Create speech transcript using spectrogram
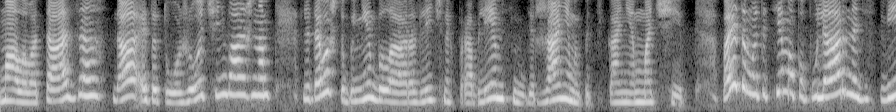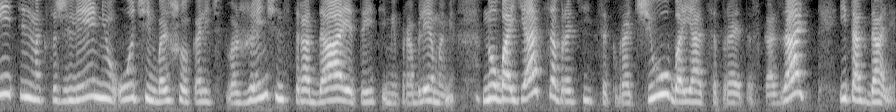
малого таза, да, это тоже очень важно, для того, чтобы не было различных проблем с недержанием и подтеканием мочи. Поэтому эта тема популярна, действительно, к сожалению, очень большое количество женщин страдает этими проблемами, но боятся обратиться к врачу, боятся про это сказать и так далее.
